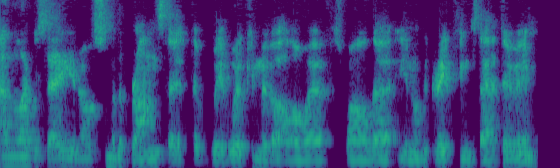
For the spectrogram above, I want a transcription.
and like we say, you know, some of the brands that, that we're working with at Hello Earth as well, that you know the great things they're doing.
